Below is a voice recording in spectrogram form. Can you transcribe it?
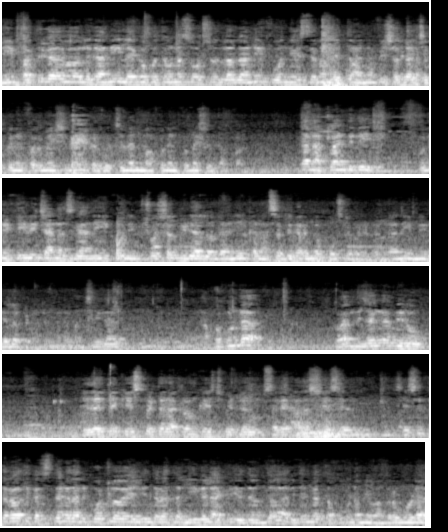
మేము పత్రికా వాళ్ళు కానీ లేకపోతే ఉన్న సోర్సెస్లో కానీ ఫోన్ చేస్తాను లేకపోతే అన్అఫీషియల్గా చెప్పిన ఇన్ఫర్మేషన్ ఇక్కడికి వచ్చిందని మాకున్న ఇన్ఫర్మేషన్ తప్ప. కానీ అట్లాంటిది కొన్ని టీవీ ఛానల్స్ కానీ కొన్ని సోషల్ మీడియాలో కానీ ఇక్కడ అసభ్యకరంగా పోస్టులు పెట్టడం కానీ మీడియాలో పెట్టడం కానీ మంచిది కాదు. తప్పకుండా వాళ్ళు నిజంగా మీరు ఏదైతే కేసు పెట్టారు అక్రమ కేసు పెట్టారు సరే అరెస్ట్ చేశారు. చేసిన తర్వాత ఖచ్చితంగా దాని కోర్టులో వెళ్ళిన తర్వాత లీగల్ యాక్ట్ ఏదో ఉందో ఆ విధంగా తప్పకుండా మేము అందరం కూడా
